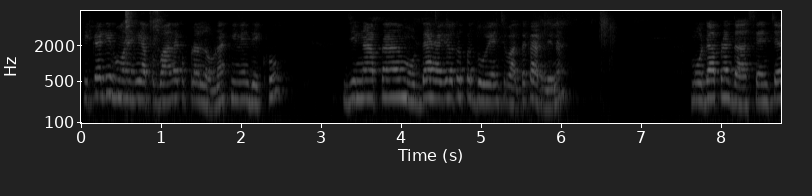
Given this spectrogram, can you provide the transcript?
ਠੀਕ ਹੈ ਜੀ, ਹੁਣ ਇਹ ਆਪਾਂ ਬਾਹਾਂ ਦਾ ਕੱਪੜਾ ਲਾਉਣਾ, ਕਿਵੇਂ ਦੇਖੋ। ਜਿੰਨਾ ਆਪਣਾ ਮੋਢਾ ਹੈਗਾ, ਉਹ ਤਾਂ ਆਪਾਂ 2 ਇੰਚ ਵੱਧ ਕਰ ਲੈਣਾ। ਮੋਢਾ ਆਪਣਾ 10 ਇੰਚ ਹੈ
